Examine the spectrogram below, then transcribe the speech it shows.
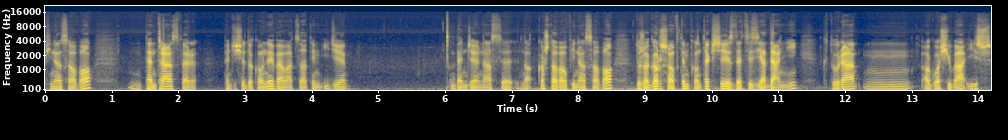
finansowo. Ten transfer będzie się dokonywał, a co za tym idzie, będzie nas e, no, kosztował finansowo. Dużo gorszą w tym kontekście jest decyzja Danii, która mm, ogłosiła, iż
